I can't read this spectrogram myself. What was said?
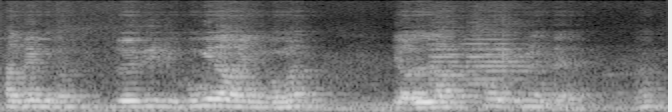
다된 거. 너희들이 공이 나와 있는 거면 연락 해주면 돼. 어?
